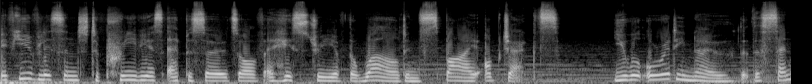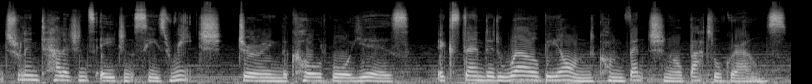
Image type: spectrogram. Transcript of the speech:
If you've listened to previous episodes of A History of the World in Spy Objects, you will already know that the Central Intelligence Agency's reach during the Cold War years extended well beyond conventional battlegrounds.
